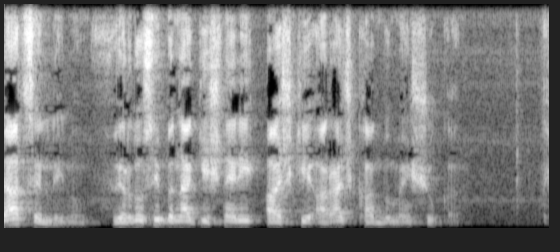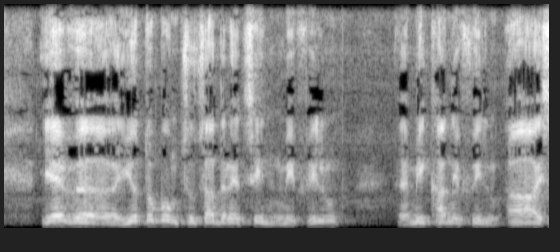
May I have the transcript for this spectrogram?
լաց են լինում, Ֆիրդուսի բնակիչների աչքի առաջ քանդում են շուկան եւ YouTube-ում ցուցադրեցին մի ֆիլմ, մի քանի ֆիլմ, այս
